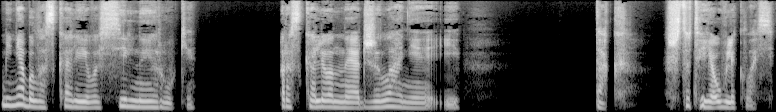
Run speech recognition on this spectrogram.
Меня бы ласкали его сильные руки, раскаленные от желания и... Так, что-то я увлеклась.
